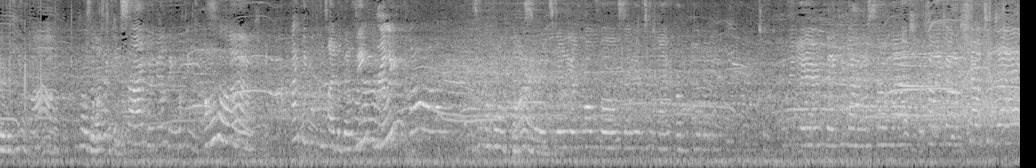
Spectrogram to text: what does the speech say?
over here. Probably lost it. Inside the building looking. Oh. Hi, people inside the building. Really? It's like a whole bar. It's really a full, full singer tonight from everybody to everywhere. Thank you guys so much for coming to our show today.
